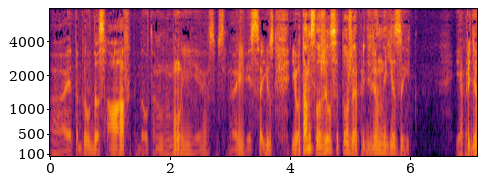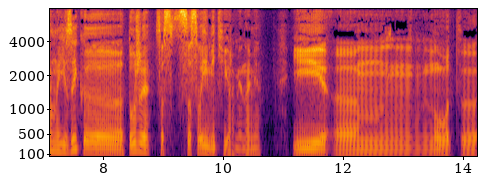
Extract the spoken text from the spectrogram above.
Э, Это был ДОСААФ, это был там, ну и, собственно говоря, весь Союз. И вот там сложился тоже определенный язык. И определенный язык э, тоже со, со своими терминами. И, эм, ну вот, э,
